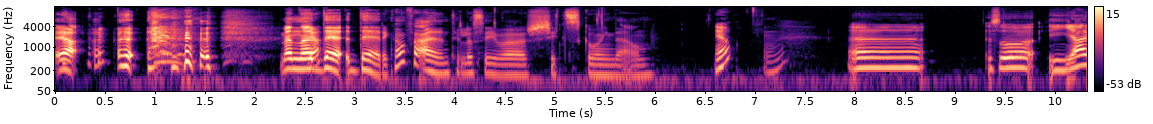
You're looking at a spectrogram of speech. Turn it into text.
ja. Men uh, Ja. de, dere kan få æren til å si hva shit's going down. Eh, så jeg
